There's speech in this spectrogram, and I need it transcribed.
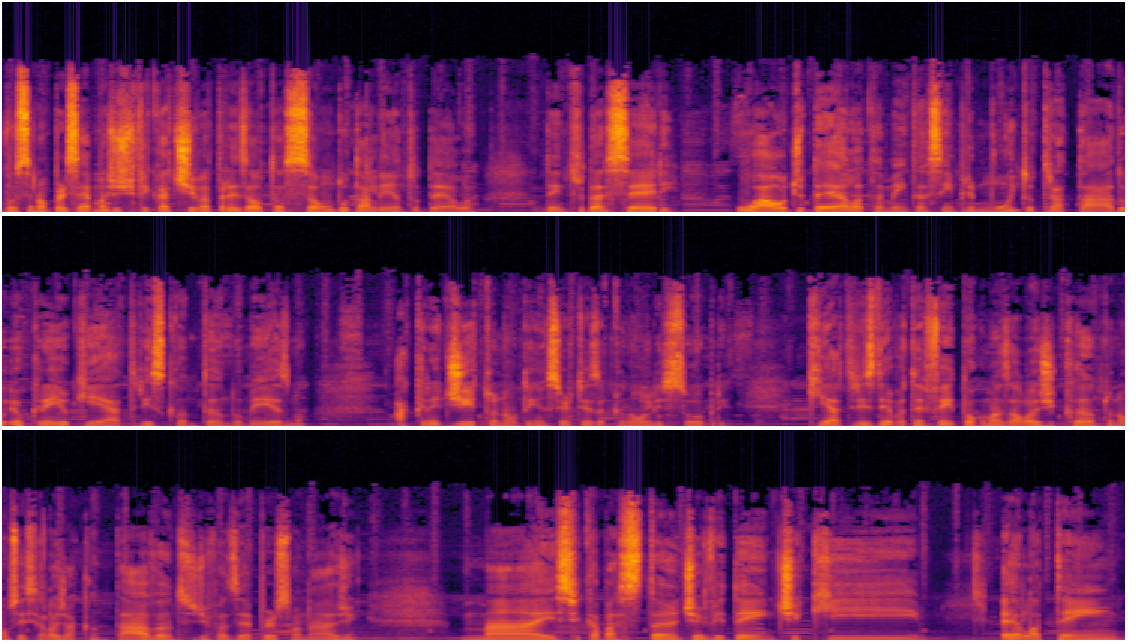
você não percebe uma justificativa para a exaltação do talento dela dentro da série. O áudio dela também está sempre muito tratado. Eu creio que é a atriz cantando mesmo. Acredito, não tenho certeza porque eu não li sobre que a atriz deva ter feito algumas aulas de canto, não sei se ela já cantava antes de fazer a personagem, mas fica bastante evidente que ela tem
